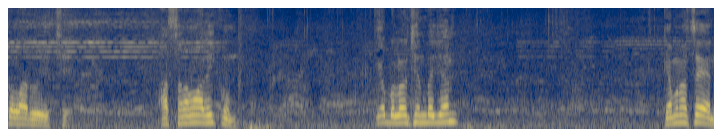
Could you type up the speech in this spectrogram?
কলা রয়েছে। আসসালামু আলাইকুম। কে বলছেন ভাইজান? কেমন আছেন?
